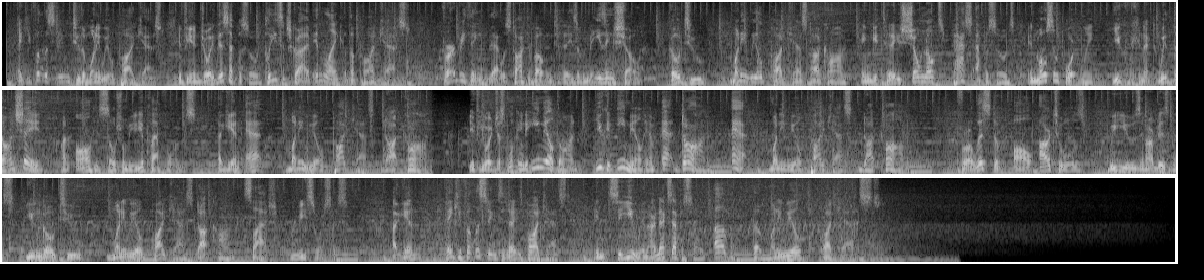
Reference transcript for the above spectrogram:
Thank you for listening to the Money Wheel Podcast. If you enjoyed this episode, please subscribe and like the podcast. For everything that was talked about in today's amazing show, go to moneywheelpodcast.com and get today's show notes, past episodes, and most importantly, you can connect with Don Shade on all his social media platforms. Again, at moneywheelpodcast.com. If you are just looking to email Don, you can email him at don at moneywheelpodcast.com. For a list of all our tools we use in our business, you can go to moneywheelpodcast.com slash resources. Again, thank you for listening to today's podcast and see you in our next episode of the Money Wheel Podcast.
